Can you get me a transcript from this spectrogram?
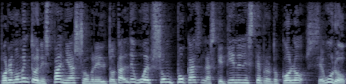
Por el momento en España, sobre el total de webs son pocas las que tienen este protocolo seguro,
